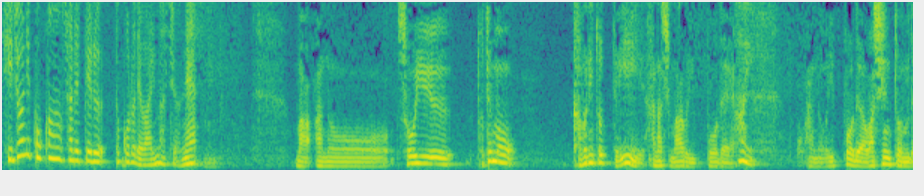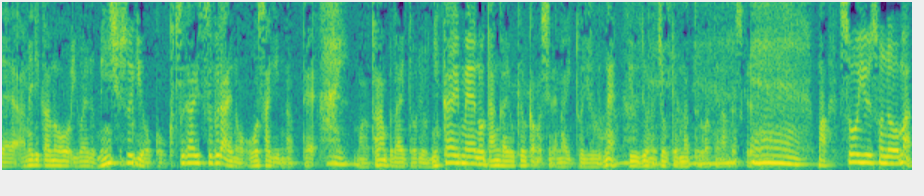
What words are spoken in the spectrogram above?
非常に交換されてるところではありますよね。うん、まああのー、そういうとても株にとっていい話もある一方で、はい、あの一方ではワシントンでアメリカのいわゆる民主主義をこう覆すぐらいの大騒ぎになって、はい、まあ、トランプ大統領2回目の弾劾を受けるかもしれないというねいうような状況になってるわけなんですけれども、えー、まあ、そういうその、まあ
